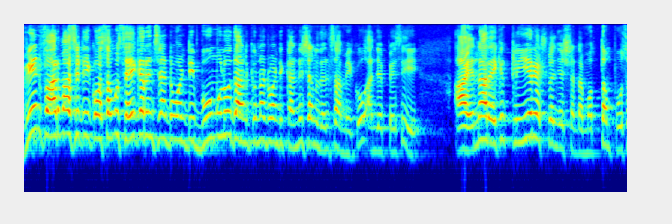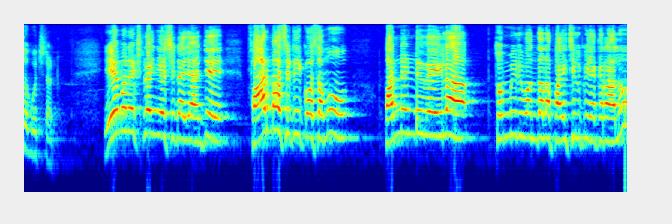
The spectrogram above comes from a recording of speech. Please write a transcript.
గ్రీన్ ఫార్మాసిటీ కోసము సేకరించినటువంటి భూములు దానికి ఉన్నటువంటి కండిషన్లు తెలుసా మీకు? అని చెప్పేసి ఆ ఎన్ఆర్ఐకి క్లియర్గా ఎక్స్ప్లెయిన్ చేసినట్ట మొత్తం పూసగుచ్చినట్టు ఏమని ఎక్స్ప్లెయిన్ చేసిండయ్యా అంటే ఫార్మాసిటీ కోసము పన్నెండు వేల తొమ్మిది వందల పైచిలకు ఎకరాలు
